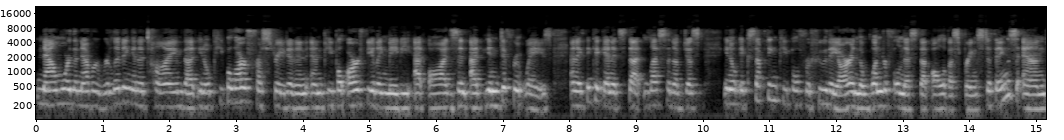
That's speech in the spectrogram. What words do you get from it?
now more than ever, we're living in a time that, you know, people are frustrated and, and people are feeling maybe at odds and at, in different ways. And I think again, it's that lesson of just you know, accepting people for who they are and the wonderfulness that all of us brings to things. And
